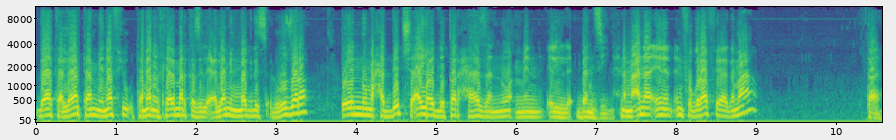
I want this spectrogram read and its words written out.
ده كلام تم نفيه تماما من خلال مركز الإعلام المجلس الوزراء وإنه ما حددش أي موعد لطرح هذا النوع من البنزين. إحنا معانا انفوجراف يا جماعة؟ طيب. آه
